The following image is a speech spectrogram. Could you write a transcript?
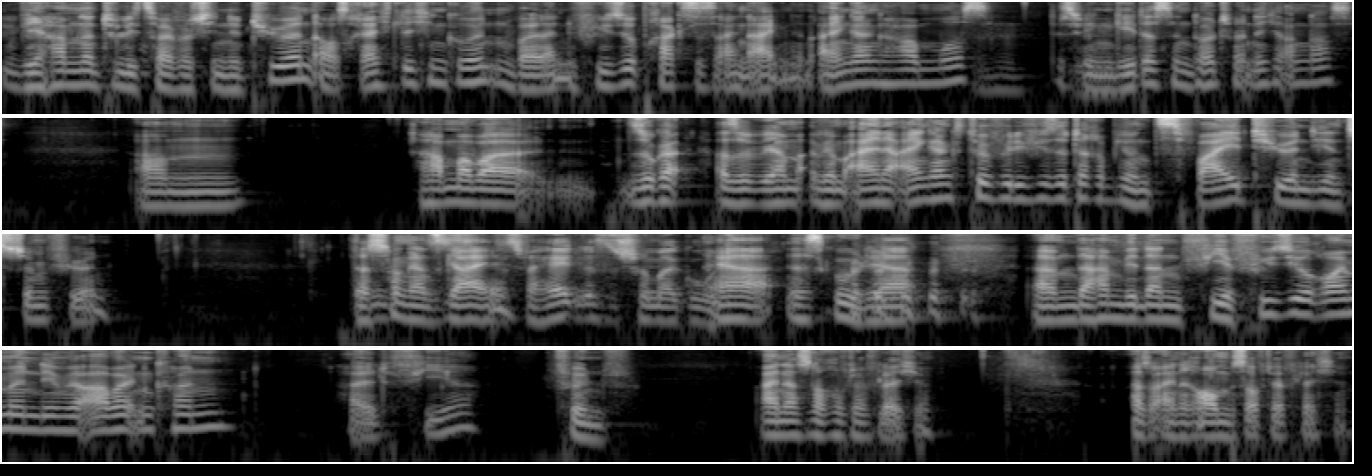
wir haben natürlich zwei verschiedene Türen aus rechtlichen Gründen, weil eine Physiopraxis einen eigenen Eingang haben muss. Deswegen geht das in Deutschland nicht anders. Ähm, haben aber sogar, also wir haben, wir haben eine Eingangstür für die Physiotherapie und zwei Türen, die ins Gym führen. Das ist schon ganz das, geil. Das Verhältnis ist schon mal gut. Ja, das ist gut, ja. ähm, da haben wir dann vier Physioräume, in denen wir arbeiten können. Halt vier, fünf. Einer ist noch auf der Fläche. Also ein Raum ist auf der Fläche.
